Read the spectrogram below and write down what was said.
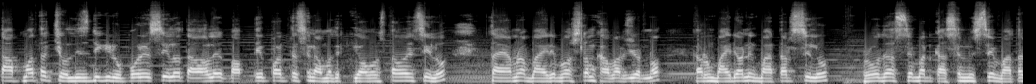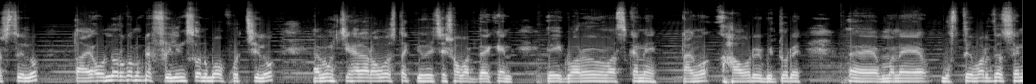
তাপমাত্রা চল্লিশ ডিগ্রির উপরে ছিল, তাহলে ভাবতে পারতেছেন আমাদের কি অবস্থা হয়েছিল। তাই আমরা বাইরে বসলাম খাবার জন্য, কারণ বাইরে অনেক বাতাস ছিল। রোদ আসছে বাট গাছের নিচে বাতাস ছিল। তাই অন্যরকম একটা ফিলিংস অনুভব হচ্ছিল এবং চেহারার অবস্থা কি হয়েছে সবার দেখেন। এই গরমের মাঝখানে টাঙ্গ হাওরের ভিতরে মানে বুঝতে পারতেছেন?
